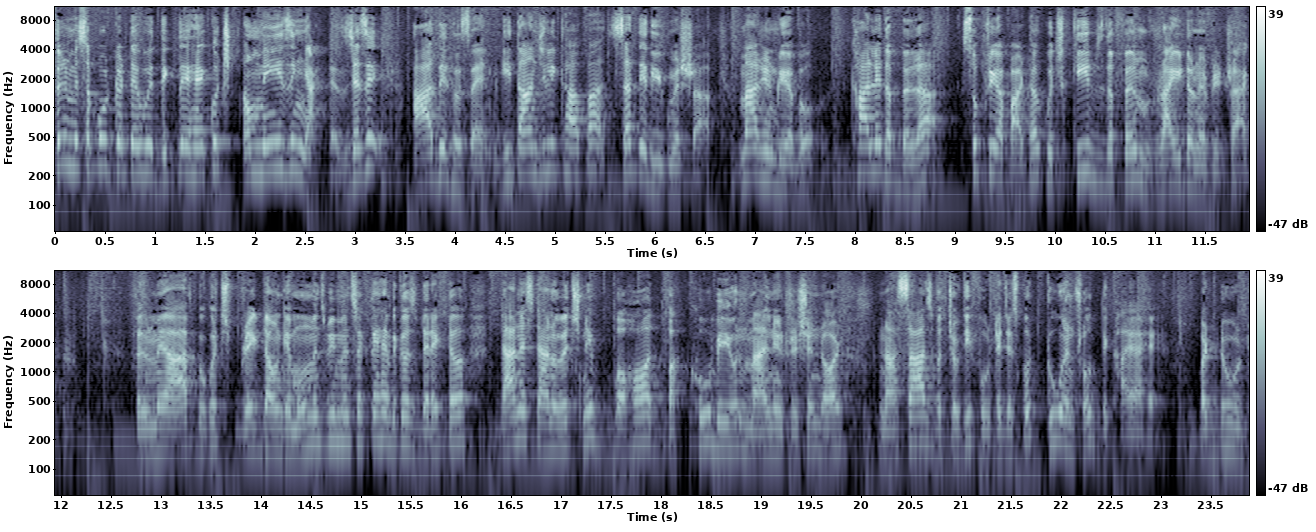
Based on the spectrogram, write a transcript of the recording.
फ़िल्म में सपोर्ट करते हुए दिखते हैं कुछ अमेजिंग एक्टर्स जैसे Adil Hussain, Geetanjali Thapa, Satyadeep Mishra Mariam d'Abo Khalid Abdullah, Supriya Pathak which keeps the film right on every track film में आपको कुछ ब्रेक डाउन के मोमेंट्स भी मिल सकते हैं बिकॉज़ डायरेक्टर डैनिस टैनोविच ने बहुत बखूबी उन मैल न्यूट्रिशन और नासाज बच्चों की फुटेजेस को टू एंड फ्रो दिखाया है। बट डूड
